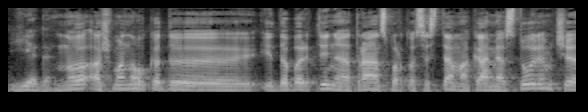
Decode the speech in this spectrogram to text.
jėgą. Nu, aš manau, kad e, į dabartinę transporto sistemą, ką mes turim, čia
